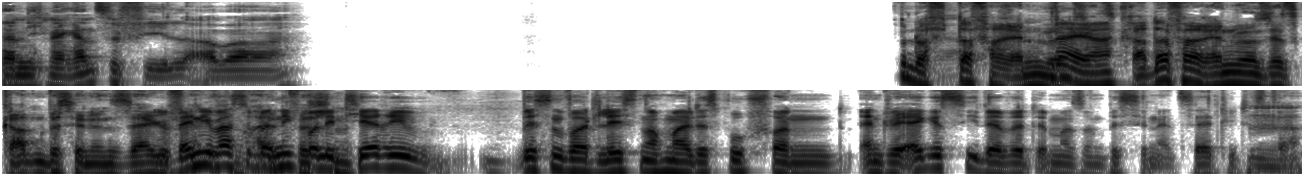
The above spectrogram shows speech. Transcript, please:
dann nicht mehr ganz so viel, aber Und da, da verrennen wir uns Naja. jetzt gerade, da verrennen wir uns jetzt gerade ein bisschen in sehr Wenn ihr was über Nick. Bollettieri wissen wollt, lest noch mal das Buch von Andrew Agassi. Der wird immer so ein bisschen erzählt, wie das da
